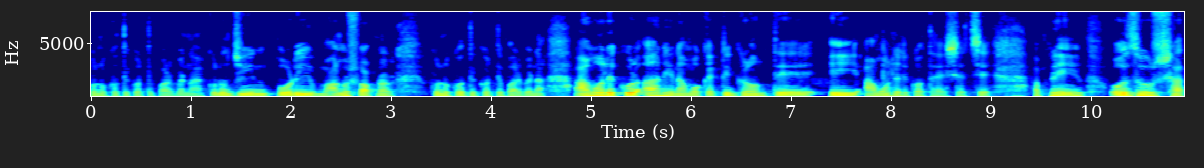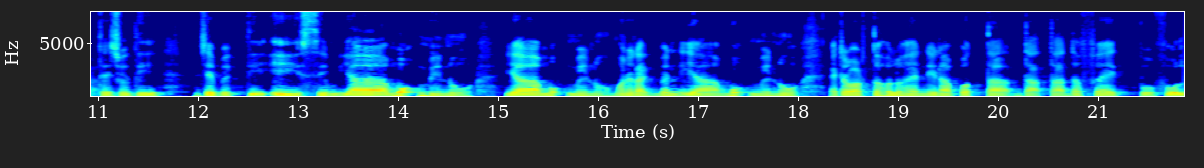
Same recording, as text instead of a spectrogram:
কোনো ক্ষতি করতে পারবে না। কোনো জিন পড়ি মানুষও আপনার কোনো ক্ষতি করতে পারবে না। আমলে কোরআনি নামক একটি গ্রন্থে এই আমলের কথা এসেছে। আপনি অজুর সাথে যদি যে ব্যক্তি এই সিম ইয়া মেনু ইয়া মেনু মনে রাখবেন, ইয়া মুমিনু, এটার অর্থ হলো হ্যাঁ নিরাপত্তা দাতা, দ্য ফুল।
